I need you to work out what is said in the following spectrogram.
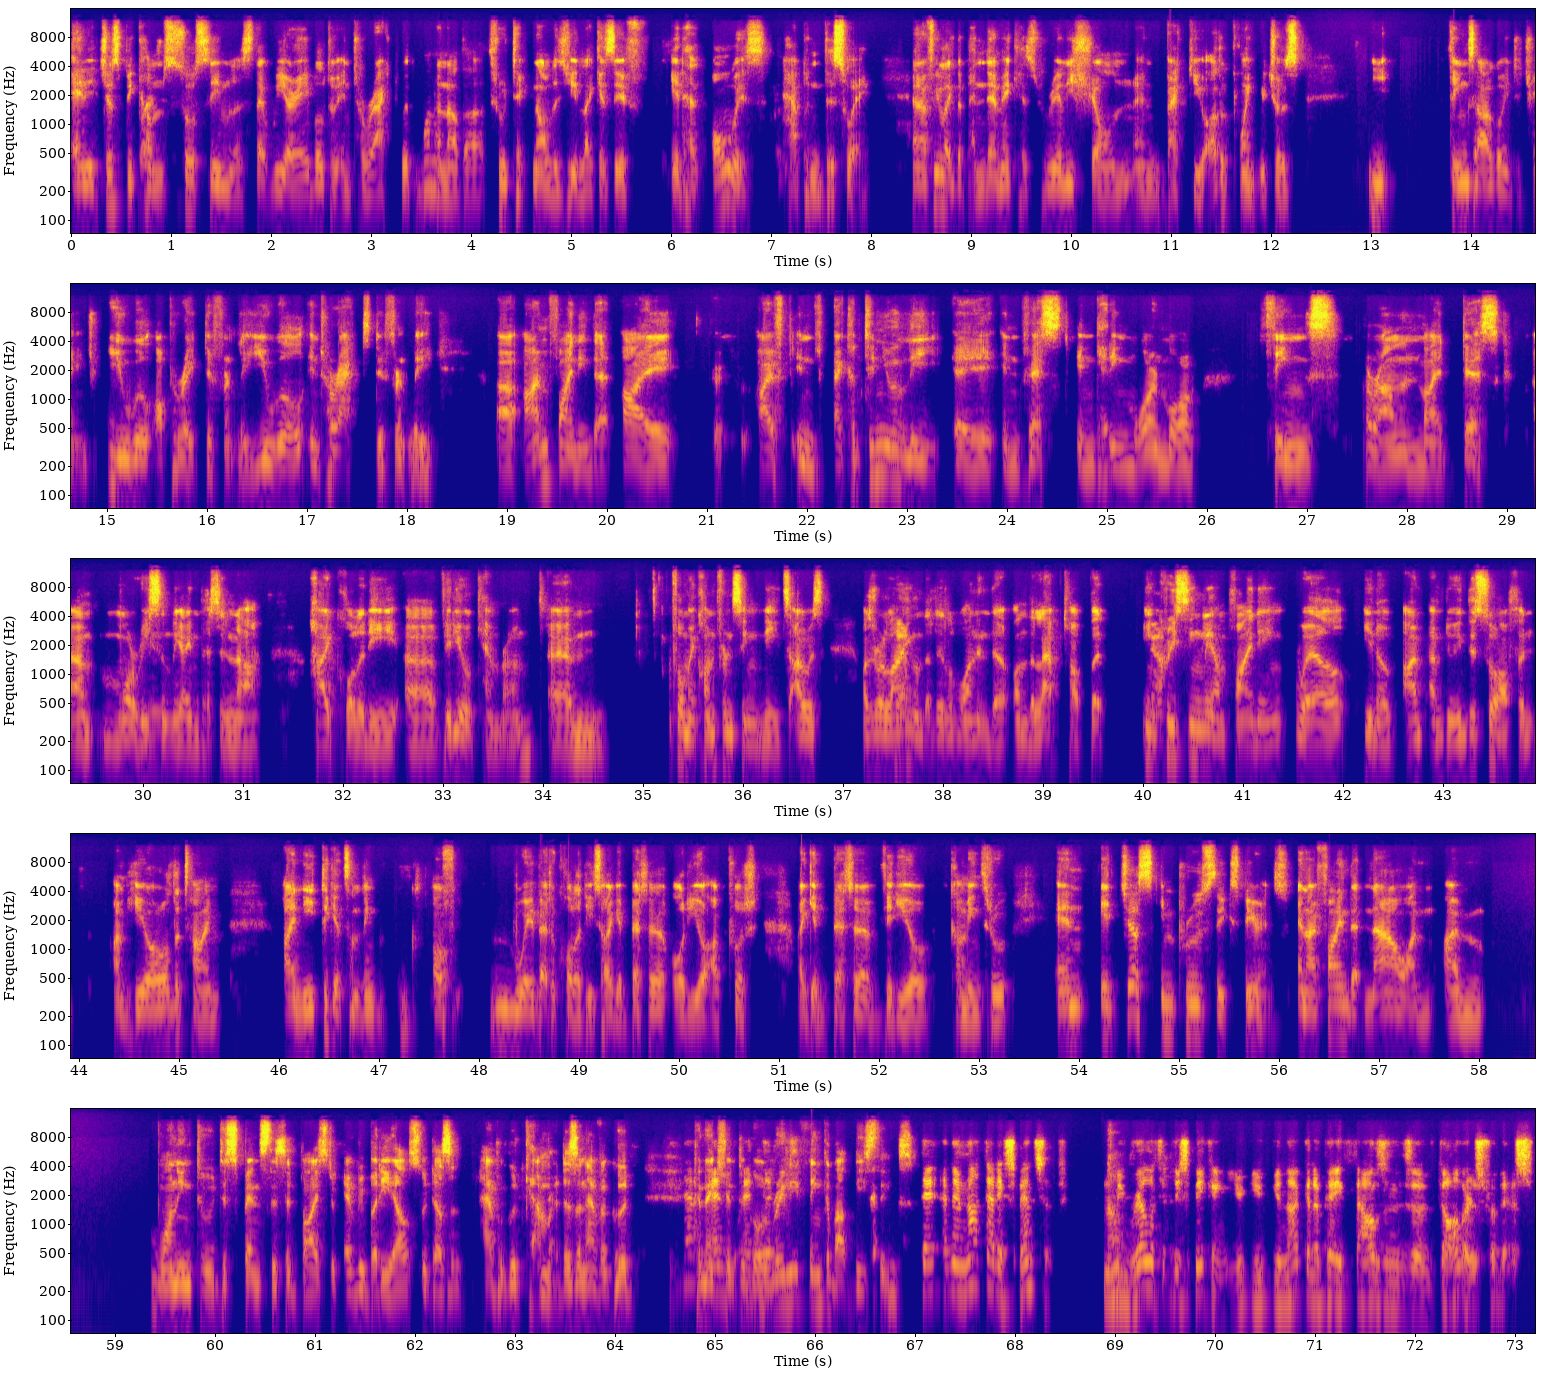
and it just becomes right. so seamless that we are able to interact with one another through technology like as if it had always happened this way and i feel like the pandemic has really shown and back to your other point which was things are going to change. You will operate differently. You will interact differently. Uh, i'm finding that i i've in, i continually uh, invest in getting more and more things around my desk. Um, more recently, I invested in a high quality uh, video camera um, for my conferencing needs. I was I was relying yeah. on the little one in the on the laptop, but increasingly yeah. I'm finding well, you know, I'm I'm doing this so often. I'm here all the time. I need to get something of way better quality. So I get better audio output, I get better video coming through, and it just improves the experience. And I find that now I'm I'm wanting to dispense this advice to everybody else who doesn't have a good camera, doesn't have a good yeah, connection and, to and go really think about these things. and they're not that expensive. No. I mean, relatively speaking, you, you, you're not going to pay thousands of dollars for this.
